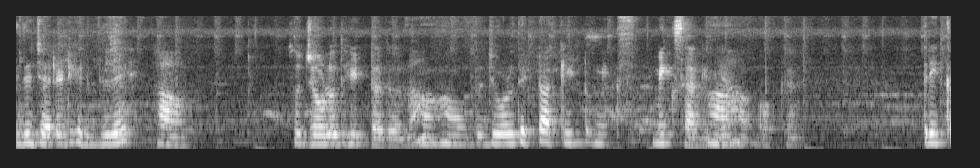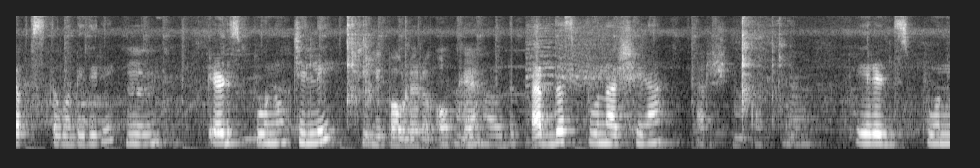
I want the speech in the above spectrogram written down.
ಇದು ಜರಡಿ ಹಿಡಿದಿದೆ. ಹಾಂ. ಸೊ ಜೋಳದ ಹಿಟ್ಟು ಅದು ಹಾಂ ಹೌದು. ಜೋಳದ ಹಿಟ್ಟು ಅಕ್ಕಿ ಹಿಟ್ಟು ಮಿಕ್ಸ್ ಮಿಕ್ಸ್ ಆಗಿದೆಯಾ? ಹಾಂ ಹಾ. ಓಕೆ ತ್ರೀ ಕಪ್ಸ್ ತೊಗೊಂಡಿದ್ದೀರಿ. ಹ್ಞೂ ಎರಡು spoon chilli. Chilli powder. Okay ಹೌದು. ಅರ್ಧ ಸ್ಪೂನ್ ಅರಿಶಿಣ. ಅರಿಶಿಣ. ಓಕೆ ಎರಡು ಸ್ಪೂನ್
